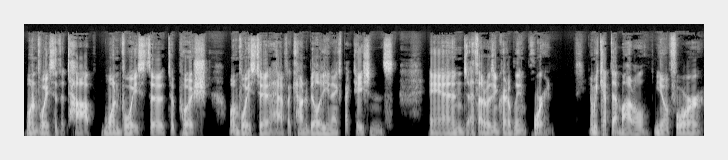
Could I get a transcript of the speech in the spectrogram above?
one voice at the top, one voice to, to push, one voice to have accountability and expectations. And I thought it was incredibly important. And we kept that model, you know, for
